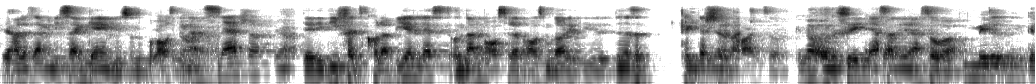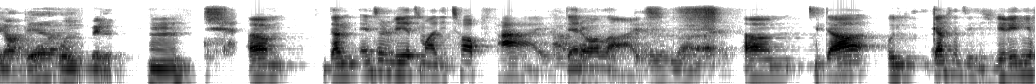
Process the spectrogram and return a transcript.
Ja. weil das einfach nicht sein Game ist. Und du brauchst Genau. als Slasher, Ja. der die Defense kollabieren lässt und dann brauchst du da draußen Leute, die. Das ist Pick der Shit ja apart. So. Genau, und deswegen Erster Linie, so. Middleton, genau der und Middleton. Mhm. Ähm, dann entern wir jetzt mal die Top 5, Dead or Alive. Ähm, da, und ganz, ganz wichtig, wir reden hier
